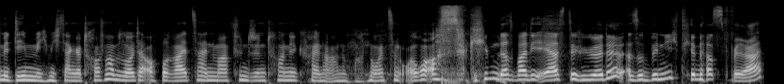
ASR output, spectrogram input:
mit dem ich mich dann getroffen habe, sollte auch bereit sein, mal für einen Gin Tonic, keine Ahnung, 19 Euro auszugeben. Das war die erste Hürde. Also bin ich dir das wert.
